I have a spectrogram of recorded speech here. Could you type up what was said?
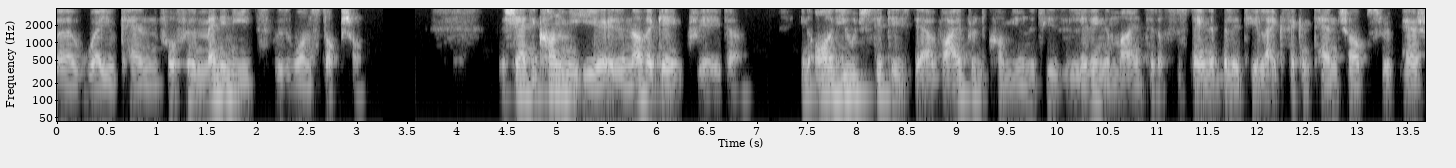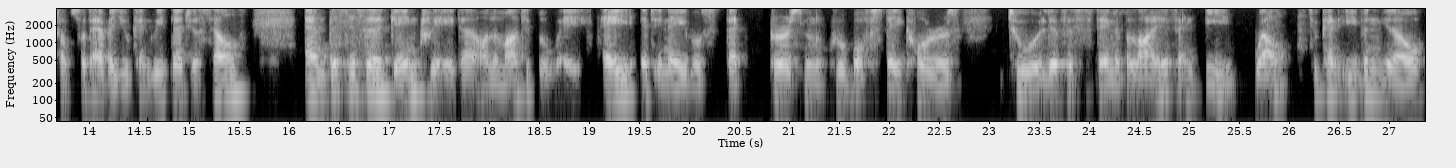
uh, where you can fulfill many needs with one stop shop. The shared economy here is another gain creator in all huge cities, there are vibrant communities living a mindset of sustainability, like second-hand shops, repair shops, whatever. You can read that yourself. And this is a gain creator on a multiple way. A, it enables that person, group of stakeholders to live a sustainable life. And B, well, you can even, you know,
